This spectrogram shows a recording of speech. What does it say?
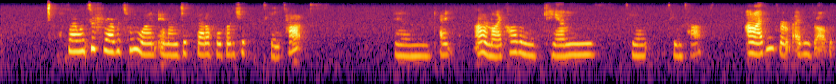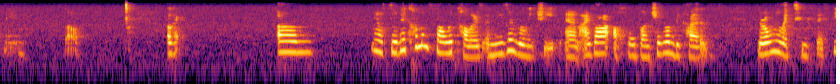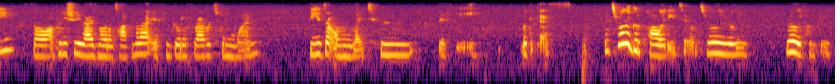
So I went to Forever 21 and I just got a whole bunch of tank tops. And I I don't know, I call them camis, tank tank tops. I don't know, I think they're I think they're all the same. So okay. Um yeah, so they come in solid colors and these are really cheap and I got a whole bunch of them because they're only like 250 so I'm pretty sure you guys know what I'm talking about. If you go to Forever 21, these are only like 250. Look at this. It's really good quality too. It's really, really, really comfy.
